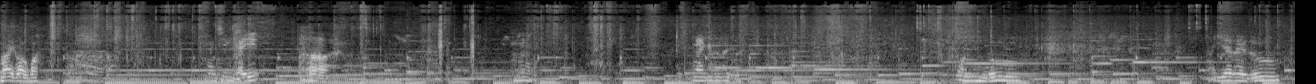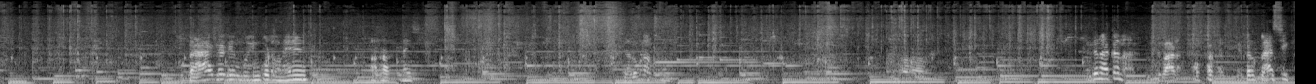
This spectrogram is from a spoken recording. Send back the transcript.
ಬಾ ಇವಾಗ ಬಾ ಮೆಣಸಿನ್ಕಾಯಿ ಹಾ ಹ್ಮ್. ಒಂದು, ಎರಡು. ಹಿಂಗೆ ಕೊಟ್ಟವನೆ ಆಹಾ ನೈಸ್ ಚಲೋ ಹಾಕು. ಇದನ್ನ ಹಾಕೋಣ? ಇದು ಬೇಡ ಒಪ್ಪಕ್ಕ ಪ್ಲಾಸ್ಟಿಕ್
